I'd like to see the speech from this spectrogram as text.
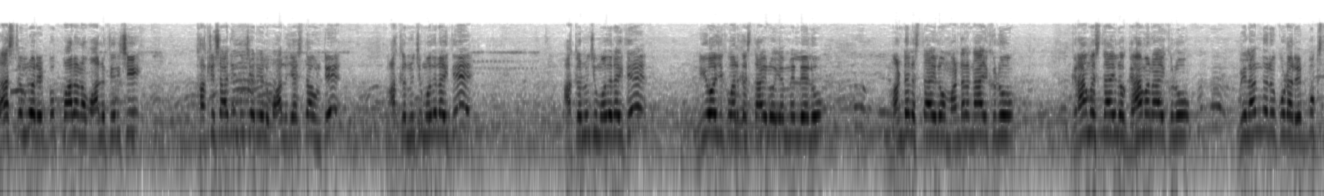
రాష్ట్రంలో రెడ్ బుక్ పాలన వాళ్ళు తెరిచి కక్ష సాధింపు చర్యలు వాళ్ళు చేస్తూ ఉంటే అక్కడి నుంచి మొదలైతే అక్కడి నుంచి మొదలైతే నియోజకవర్గ స్థాయిలో ఎమ్మెల్యేలు మండల స్థాయిలో మండల నాయకులు గ్రామ స్థాయిలో గ్రామ నాయకులు వీళ్ళందరూ కూడా రెడ్ బుక్స్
